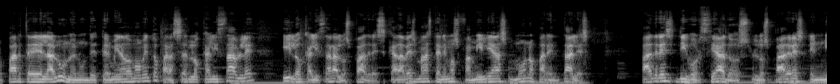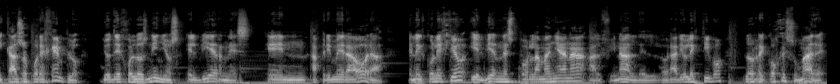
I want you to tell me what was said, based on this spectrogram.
por parte del alumno en un determinado momento para ser localizable y localizar a los padres. Cada vez más tenemos familias monoparentales. Padres divorciados, los padres, en mi caso, por ejemplo, yo dejo los niños el viernes en, a primera hora en el colegio y el viernes por la mañana, al final del horario lectivo, lo recoge su madre.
